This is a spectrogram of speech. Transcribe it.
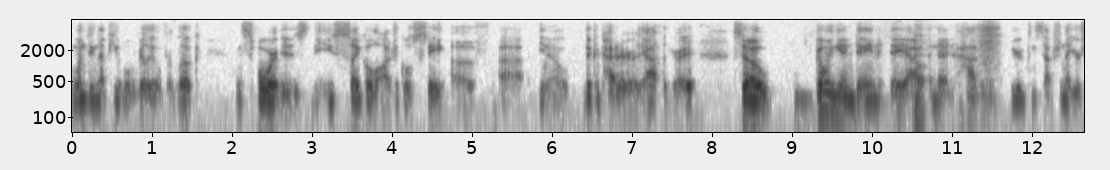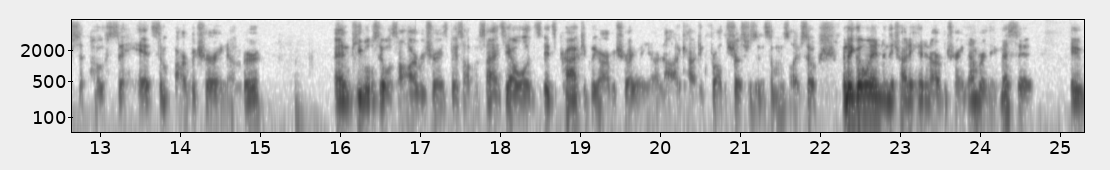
one thing that people really overlook in sport is the psychological state of, uh, you know, the competitor, the athlete, right? So going in day in and day out, and then having a weird conception that you're supposed to hit some arbitrary number and people say, well, it's not arbitrary; it's based off of science. Yeah, well, it's it's practically arbitrary when you're not accounting for all the stressors in someone's life. So when they go in and they try to hit an arbitrary number and they miss it, it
